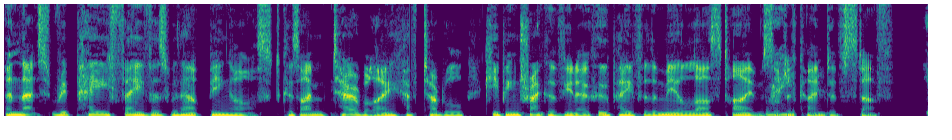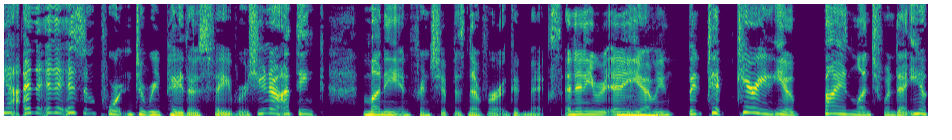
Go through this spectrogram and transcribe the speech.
and that's repay favors without being asked. Because I'm terrible. I have trouble keeping track of, you know, who paid for the meal last time, sort right. of kind of stuff. Yeah, and, and, it is important to repay those favors. You know, I think money and friendship is never a good mix. And any, any mm. I mean, but t- carrying, you know, buying lunch one day, you know,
